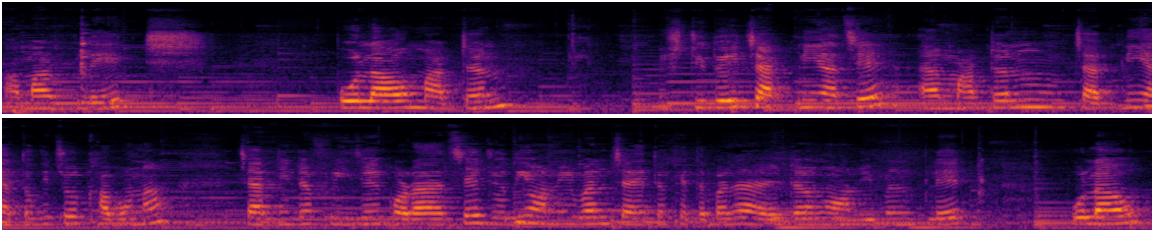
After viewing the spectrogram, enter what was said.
আমার প্লেট পোলাও মাটন মিষ্টি দই, চাটনি আছে। মাটন চাটনি এত কিছু খাব না। চাটনিটা ফ্রিজে করা আছে। যদি অনির্বাণ চাই তো খেতে পারে। আর এটা হলো অনির্বাণ প্লেট পোলাও,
